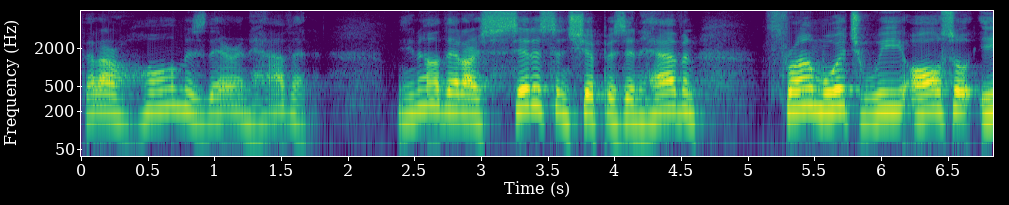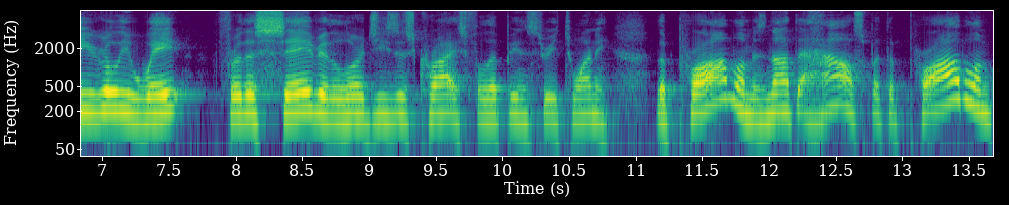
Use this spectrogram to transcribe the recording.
that our home is there in heaven. You know, that our citizenship is in heaven, from which we also eagerly wait for the Savior, the Lord Jesus Christ, Philippians 3:20. The problem is not the house, but the problem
